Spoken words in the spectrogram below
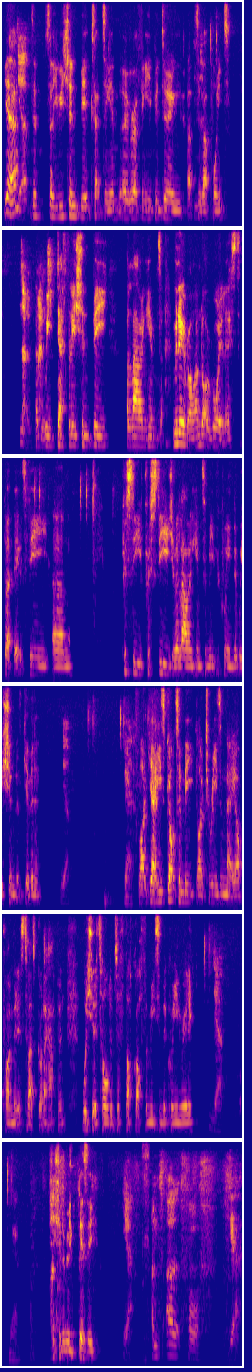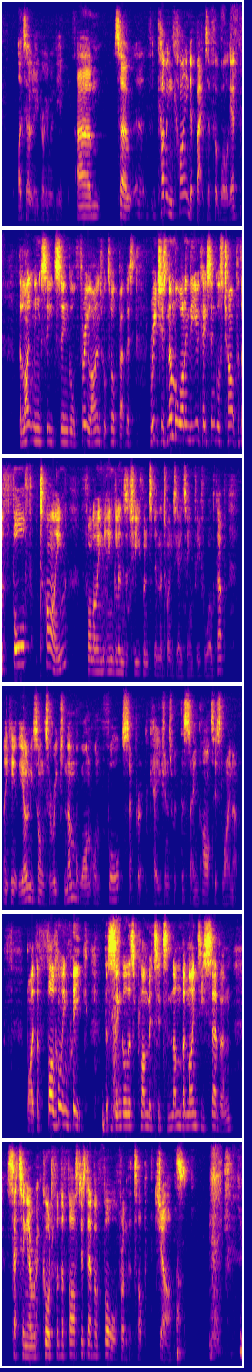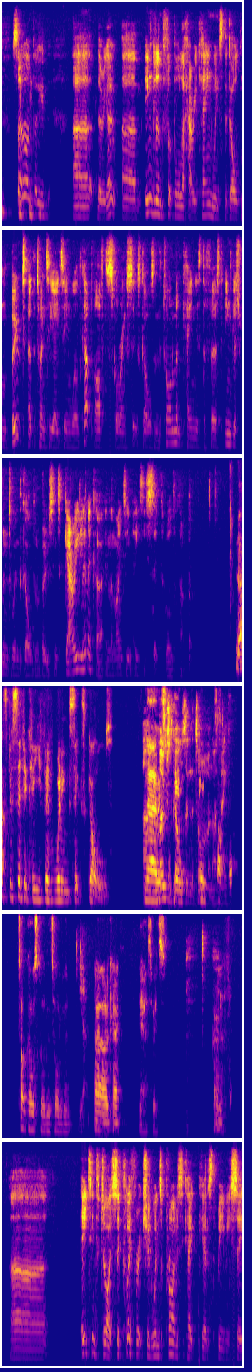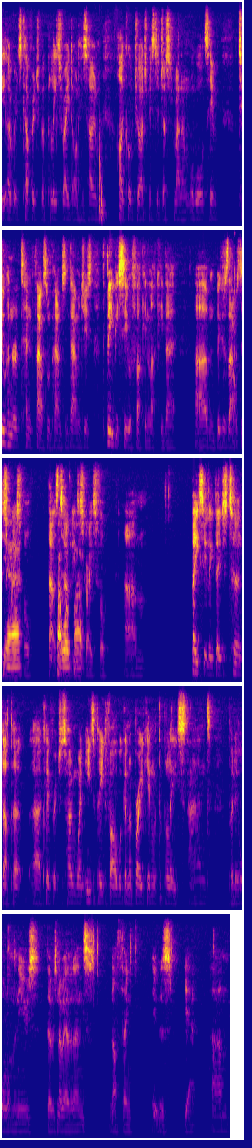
Yeah. Yep. th- So we shouldn't be accepting him over everything he'd been doing up to that point. No, And we definitely shouldn't be allowing him to. I mean, don't get wrong, I'm not a royalist, but it's the um, perceived prestige of allowing him to meet the Queen that we shouldn't have given him. Yeah. Yeah. Like, yeah, he's got to meet like Theresa May, our Prime Minister. That's got to happen. We should have told him to fuck off for meeting the Queen. Really, Yeah. Yeah. She should have been busy. Yeah. And uh, for yeah, I totally agree with you. Um, so uh, coming kind of back to football again, the Lightning Seed single Three Lions. We'll talk about this. Reaches number one in the UK singles chart for the fourth time, following England's achievements in the 2018 FIFA World Cup, making it the only song to reach number one on four separate occasions with the same artist lineup. By the following week, the single has plummeted to number 97, setting a record for the fastest ever fall from the top of the charts. so mean, uh, there we go. Um, England footballer Harry Kane wins the Golden Boot at the 2018 World Cup after scoring six goals in the tournament. Kane is the first Englishman to win the Golden Boot since Gary Lineker in the 1986 World Cup. That's specifically for winning six goals. Uh, No, most for goals in the tournament, I think. Top goal scored in the tournament. Yeah. Oh, okay. Yeah, so it's kind of. Uh, 18th of July, Sir Cliff Richard wins a privacy case against the BBC over its coverage of a police raid on his home. High Court Judge Mr. Justice Manon awards him £210,000 in damages. The BBC were fucking lucky there um, because that was Yeah, disgraceful. that was that totally bad. disgraceful. Um, basically, they just turned up at uh, Cliff Richard's home when he's a paedophile. We're going to break in with the police and put it all on the news. There was no evidence, nothing. It was, yeah, um,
